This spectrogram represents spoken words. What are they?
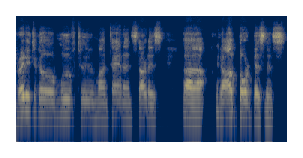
ready to go move to Montana and start his, uh, you know, outdoor business.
